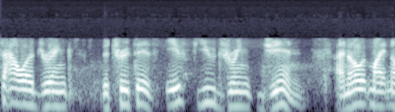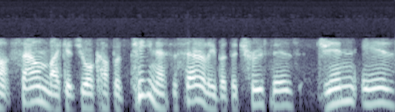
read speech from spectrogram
sour drink. The truth is, if you drink gin, I know it might not sound like it's your cup of tea necessarily, but the truth is, gin is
